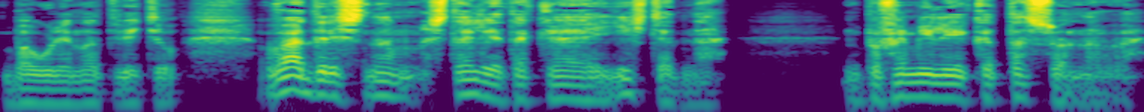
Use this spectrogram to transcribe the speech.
Баулин ответил. В адресном столе такая есть одна, по фамилии Катасонова.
